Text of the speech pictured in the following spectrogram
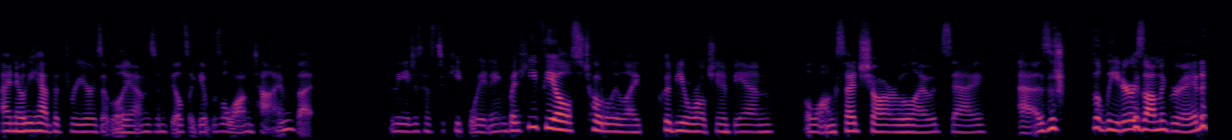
I know he had the three years at Williams and feels like it was a long time, but I think he just has to keep waiting. But he feels totally like could be a world champion alongside Charles, I would say, as the leaders on the grid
